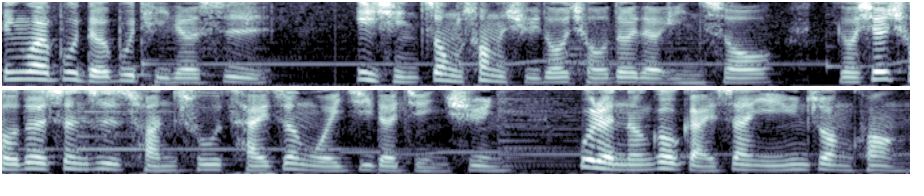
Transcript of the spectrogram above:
另外不得不提的是，疫情重创许多球队的营收，有些球队甚至传出财政危机的警讯。为了能够改善营运状况，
